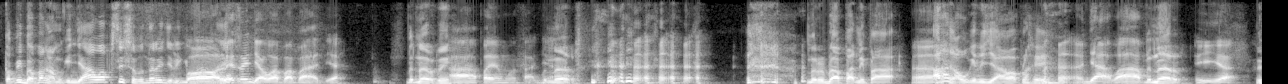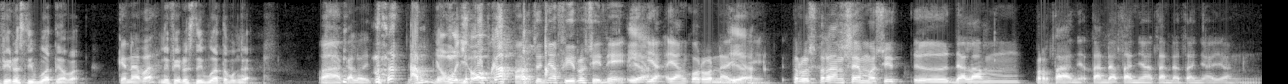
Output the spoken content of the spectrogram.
tapi Bapak nggak mungkin jawab sih sebenarnya jadi? Boleh saya jawab apa aja. Bener nih. Apa yang mau tanya? Bener. Menurut Bapak nih Pak. Ah, nggak mungkin dijawab lah kayaknya. jawab. Bener. Iya. Ini virus dibuat nggak Pak? Kenapa? Ini virus dibuat apa enggak? Wah, kalau itu. Kan nggak mau jawab kan? Maksudnya virus ini Iya. ya, yang corona Iya. ini. Terus terang saya masih eh, dalam pertanya tanda tanya tanda tanya yang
